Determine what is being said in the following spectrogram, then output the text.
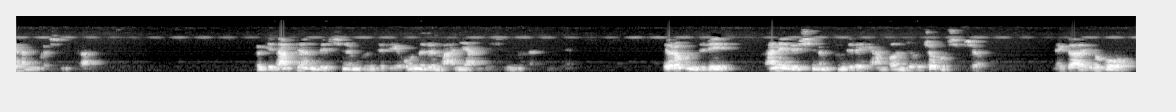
하는 것입니까? 여기 남편 되시는 분들이 오늘은 많이 안 계시는 것 같은데 여러분들이 아내 되시는 분들에게 한번 여쭤보십시오. 내가 여보,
